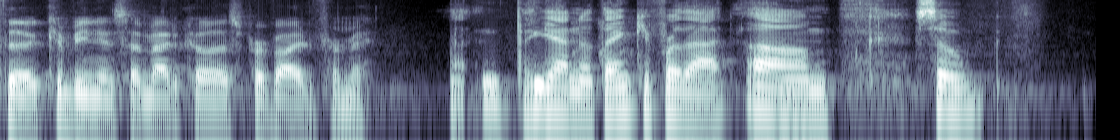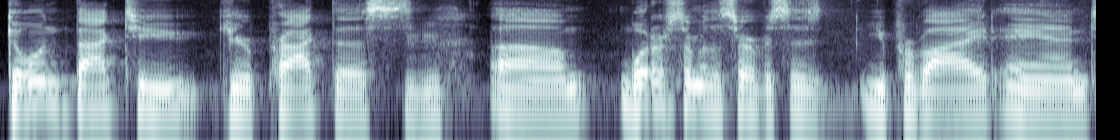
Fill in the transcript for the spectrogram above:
the convenience that Medco has provided for me. Yeah, no, thank you for that. Um, so going back to your practice, mm-hmm. um, what are some of the services you provide, and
